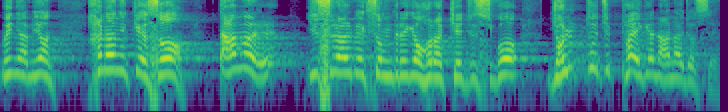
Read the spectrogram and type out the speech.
왜냐하면 하나님께서 땅을 이스라엘 백성들에게 허락해 주시고 열두 지파에게 나눠줬어요.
